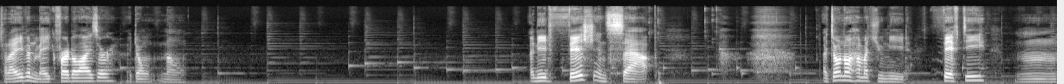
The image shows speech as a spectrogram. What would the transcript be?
can I even make fertilizer? I don't know. I need fish and sap. I don't know how much you need. 50? Hmm.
